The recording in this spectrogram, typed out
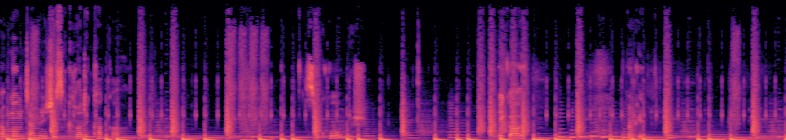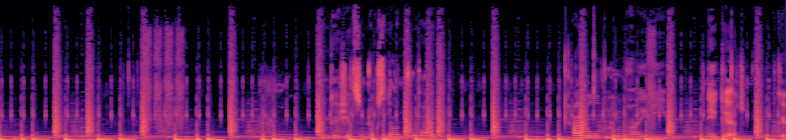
Aber momentan bin ich jetzt gerade kacker. So komisch. Egal. Ich jetzt im Nox vorbei. Hallo, Blumenheini. Nee, Gerd. Okay.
